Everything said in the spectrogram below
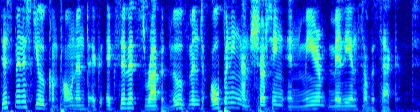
This minuscule component ex exhibits rapid movement, opening and shutting in mere millions of a second.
